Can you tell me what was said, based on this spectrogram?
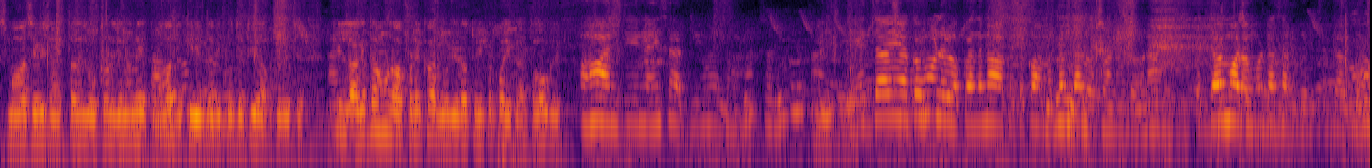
ਸਮਾਜ ਸੇਵੀ ਸੰਸਥਾ ਦੇ ਲੋਕਾਂ ਨੇ ਜਿਨ੍ਹਾਂ ਨੇ ਪਨਾਹ ਦਿੱਤੀ ਇਦਾਂ ਦੀ ਕੁਦਰਤੀ ਆਫਤ ਦੇ ਵਿੱਚ ਕੀ ਲੱਗਦਾ ਹੁਣ ਆਪਣੇ ਘਰ ਨੂੰ ਜਿਹੜਾ ਤੁਸੀਂ ਭਰਪਾਈ ਕਰ ਪਾਓਗੇ? ਹਾਂਜੀ ਨਹੀਂ ਸਰ ਜੀ ਹੋਏਗਾ ਇਦਾਂ ਆ ਕਿ ਹੁਣ ਲੋਕਾਂ ਦਾ ਨਾ ਕਿਤੇ ਕੰਮ ਧੰਦਾ ਲੋਕਾਂ ਨੂੰ ਦੇਣਾ ਇਦਾਂ ਮਾੜਾ ਮੋਟਾ ਸਰਗੜੀ ਚ ਡਰ ਜਾਂਦਾ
